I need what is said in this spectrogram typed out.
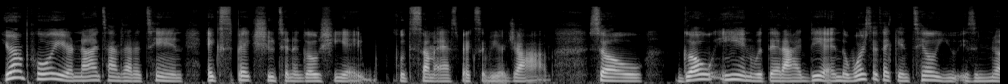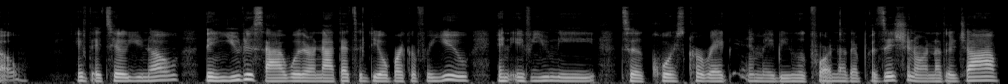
your employer nine times out of ten expects you to negotiate with some aspects of your job. So go in with that idea and the worst that they can tell you is no. If they tell you no, then you decide whether or not that's a deal breaker for you and if you need to course correct and maybe look for another position or another job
